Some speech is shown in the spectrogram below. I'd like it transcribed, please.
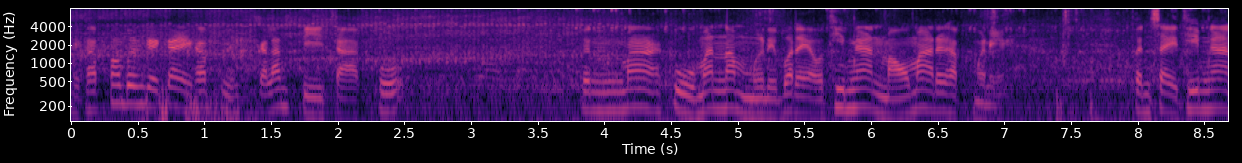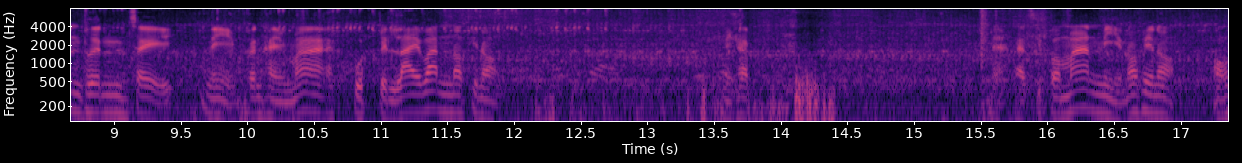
นี่ครับมาเบิ่งใกล้ๆครับนี่การันตีจากผู้เป็นมากู้มั่นน้ำมือนี่บ่ได้เอาทีมงานเมามาเด้อครับมือนี้เพิ่นใส่ทีมงานเพิ่นใส่นี่เพิ่นให้มาขุดเป็นรายวันเนาะพี่น้องนี่ครับเนี่ยอาจสิประมาณนี้เนาะพี่น้องของ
